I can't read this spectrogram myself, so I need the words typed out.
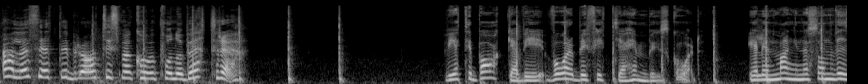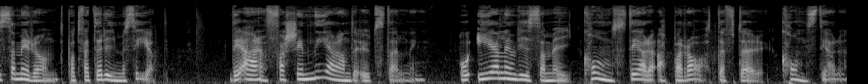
alla sätt är bra tills man kommer på något bättre. Vi är tillbaka vid vår befittiga hembygdsgård. Elin Magnusson visar mig runt på Tvätterimuseet. Det är en fascinerande utställning och Elin visar mig konstigare apparat efter konstigare.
